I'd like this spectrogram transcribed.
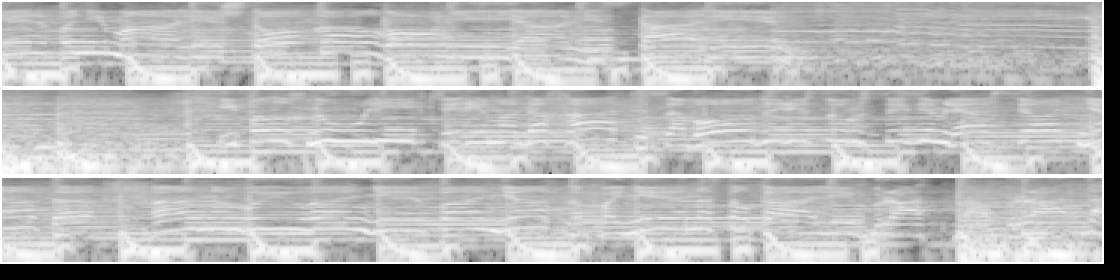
не понимали Что колониями стали. И полыхнули терема до хаты Заводы, ресурсы, земля, все отнято. А нам было непонятно К войне нас толкали брат на брата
